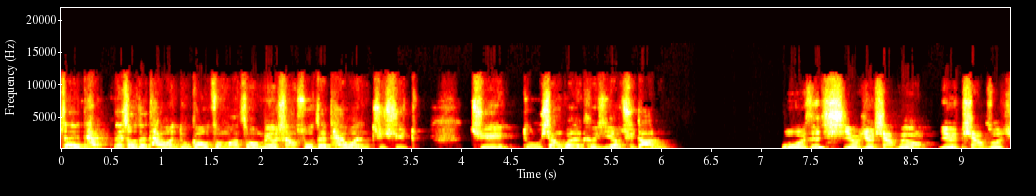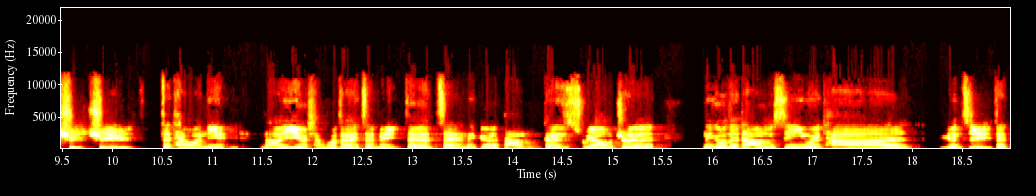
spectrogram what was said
在台，那时候在台湾读高中嘛，怎么没有想说在台湾继续去读相关的科系，要去大陆？我是有有想这种，有想说去去。在台湾念，然后也有想过在在美在在那个大陆，但是主要我觉得能够在大陆，是因为它源自于在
